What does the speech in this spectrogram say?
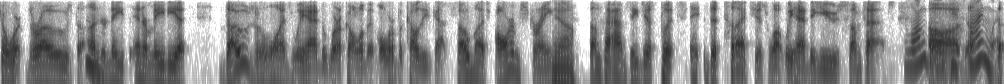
short throws, the hmm. underneath intermediate. Those are the ones we had to work on a little bit more because he's got so much arm strength. Yeah. Sometimes he just puts the touch is what we had to use sometimes. Long balls, uh, he's the, fine with. The,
